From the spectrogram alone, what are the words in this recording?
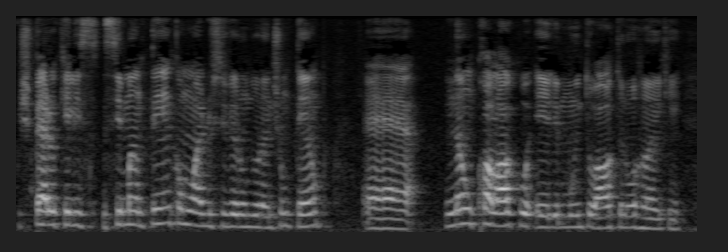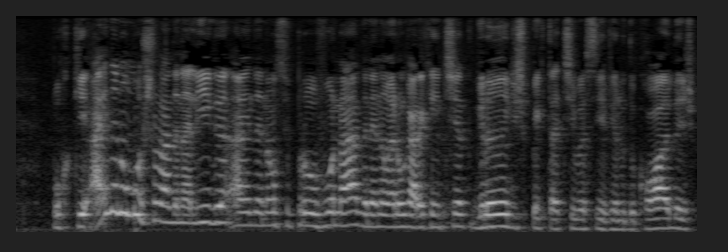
Espero que ele se mantenha como wide receiver 1 durante um tempo. É, não coloco ele muito alto no ranking, porque ainda não mostrou nada na liga, ainda não se provou nada, né? Não era um cara que a gente tinha grande expectativa assim, vindo do college,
